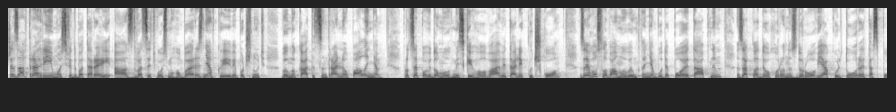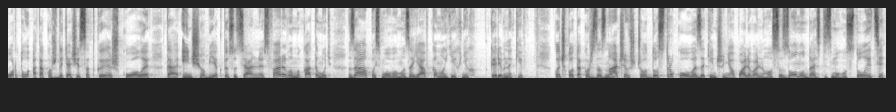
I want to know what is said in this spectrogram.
Ще завтра гріємось від батарей. А з 28 березня в Києві почнуть вимикати центральне опалення. Про це повідомив міський голова Віталій Кличко. За його словами, вимкнення буде поетапним. Заклади охорони здоров'я, культури та спорту, а також дитячі садки, школи та інші об'єкти соціальної сфери вимикатимуть за письмовими заявками їхніх керівників. Кличко також зазначив, що дострокове закінчення опалювального сезону дасть змогу столиці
